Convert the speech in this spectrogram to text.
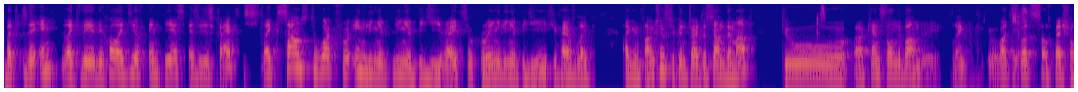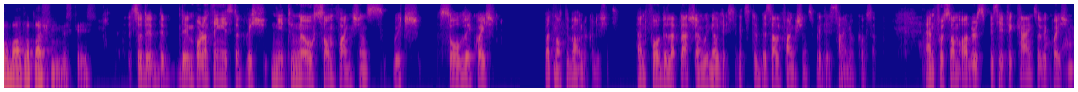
But the like the, the whole idea of MPS, as you described, like sounds to work for any linear linear PD, right? So for any linear PD, if you have like eigenfunctions, you can try to sum them up to uh, cancel on the boundary. Like what's yes. what's so special about Laplacian in this case? So the, the, the important thing is that we need to know some functions which solve the equation but not the boundary conditions. And for the Laplacian, we know this. It's the Bessel functions with this sine or cosine. And for some other specific kinds of equation,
